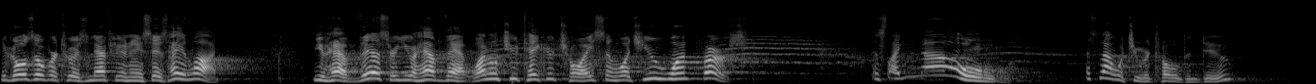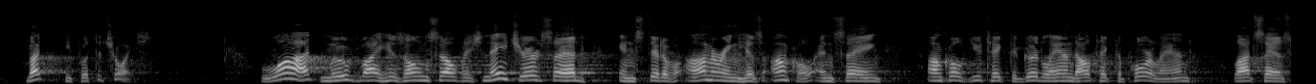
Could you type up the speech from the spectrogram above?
He goes over to his nephew and he says, Hey, Lot, you have this or you have that. Why don't you take your choice and what you want first? It's like, no, that's not what you were told to do. But he put the choice. Lot, moved by his own selfish nature, said, instead of honoring his uncle and saying, Uncle, you take the good land, I'll take the poor land, Lot says,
